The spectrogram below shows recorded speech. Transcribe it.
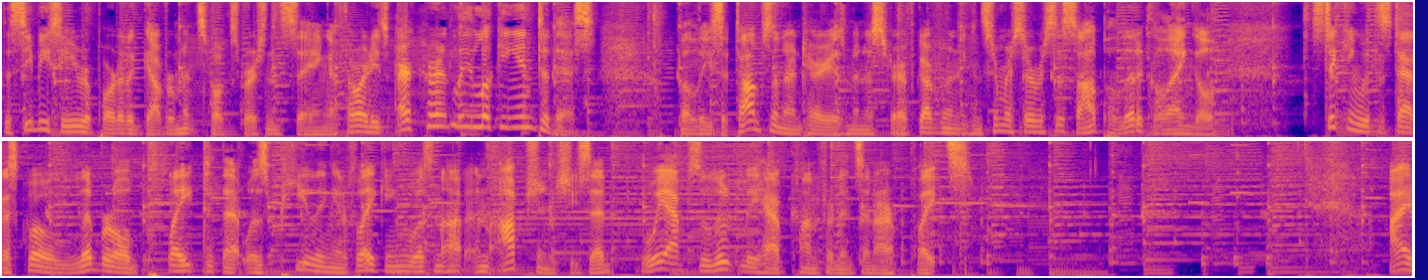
The CBC reported a government spokesperson saying authorities are currently looking into this. But Lisa Thompson, Ontario's Minister of Government and Consumer Services, saw a political angle. Sticking with the status quo, liberal plate that was peeling and flaking was not an option, she said. We absolutely have confidence in our plates. I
